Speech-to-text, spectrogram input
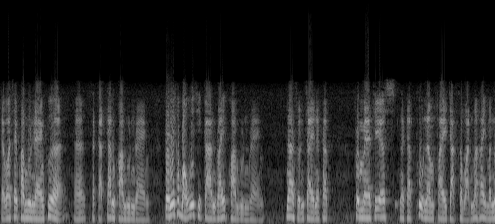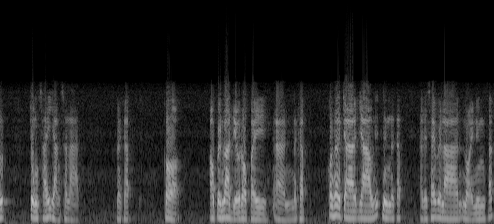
แต่ว่าใช้ความรุนแรงเพื่อนะสกัดกั้นความรุนแรง ตรงนี้เขาบอกวิธีการไร้ความรุนแรง น่าสนใจนะครับ Prometheus นะครับ ผู้นำไฟจากสวรรค์มาให้มนุษย์จงใช้อย่างฉลาดนะครับ ก็เอาเป็นว่าเดี๋ยวเราไปอ่านนะครับ ค่อนข้างจะยาวนิดนึงนะครับ อาจจะใช้เวลาหน่อยหนึ่งสัก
